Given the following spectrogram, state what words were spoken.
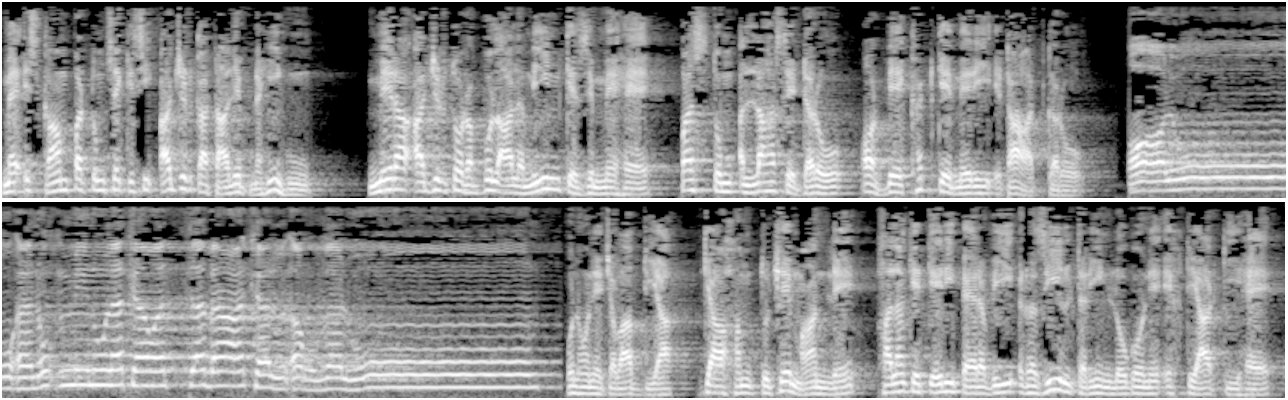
میں اس کام پر تم سے کسی اجر کا طالب نہیں ہوں۔ میرا اجر تو رب العالمین کے ذمے ہے۔ پس تم اللہ سے ڈرو اور بے کھٹ کے میری اطاعت کرو۔ قالوا انؤمن لك واتبعك الارذلون انہوں نے جواب دیا کیا ہم تجھے مان لیں؟ حالانکہ تیری پیروی رزیل ترین لوگوں نے اختیار کی ہے۔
